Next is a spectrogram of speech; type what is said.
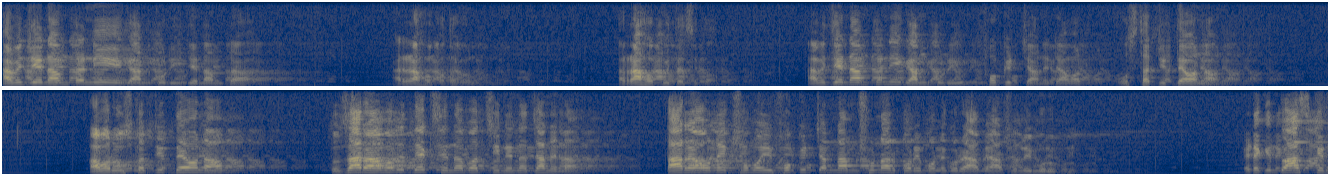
আমি যে নামটা নিয়ে গান করি, যে নামটা, আরে রাহ কথা বল রাহ কইতাছি তো। আমি যে নামটা নিয়ে গান করি, ফকির চান, এটা আমার উস্তাদজির দেওয়া নাম। আমার উস্তাদজির দেওয়া নাম, তো যারা আমারে দেখছে না বা চিনে না, জানে না, তারা অনেক সময় ফকির চান নাম শোনার পরে মনে করে আমি আসলেই মুরব্বী। এটা কিন্তু আজকের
